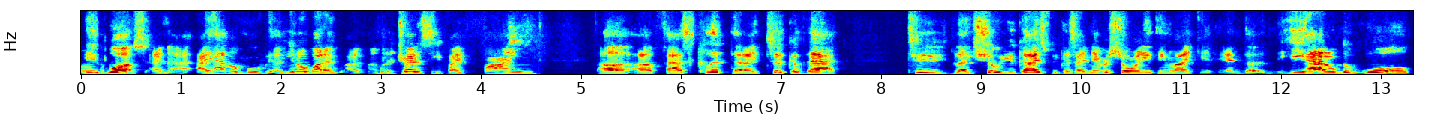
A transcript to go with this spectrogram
Oh, It was, and I, I have a movie. and You know what? I, I I'm going to try to see if I find uh, a fast clip that I took of that to like show you guys because I never saw anything like it. And uh, he had on the wall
